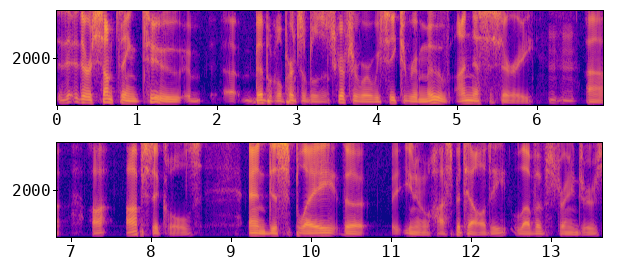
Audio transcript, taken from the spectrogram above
th- there's something to uh, biblical principles in Scripture where we seek to remove unnecessary uh, o- obstacles and display the you know hospitality, love of strangers,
